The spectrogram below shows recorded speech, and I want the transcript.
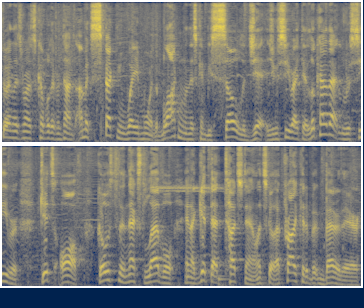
Let's go ahead and let's run this a couple different times. I'm expecting way more. The blocking on this can be so legit. As you can see right there, look how that receiver gets off, goes to the next level, and I get that touchdown. Let's go. That probably could have been better there.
